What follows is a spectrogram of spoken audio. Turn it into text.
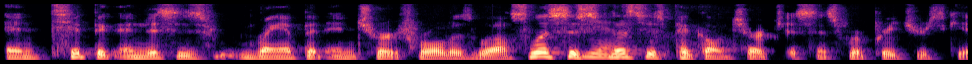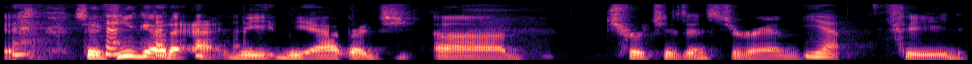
And typically, and this is rampant in church world as well. So let's just yes. let's just pick on churches since we're preachers' kids. So if you go to the the average uh, church's Instagram feed,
